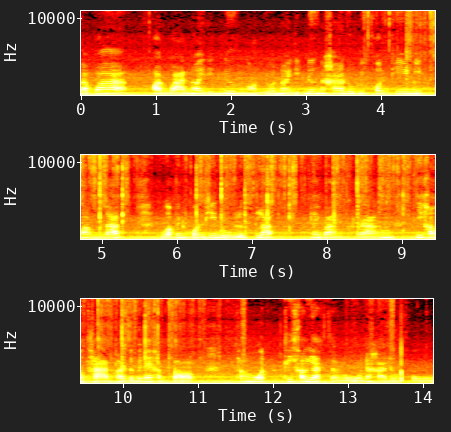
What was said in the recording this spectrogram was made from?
แบบว่าอ่อนหวานหน่อยนิดนึง อ่อนโยนหน่อยนิดนึงนะคะ ดูมีคนที่มีความลับ หรือว่าเป็นคนที่ดูลึกลับในบางครั้งที่เขาถามเขาอาจจะไม่ได้คำตอบ ทั้งหมดที่เขาอยากจะรู้นะคะ The Fool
